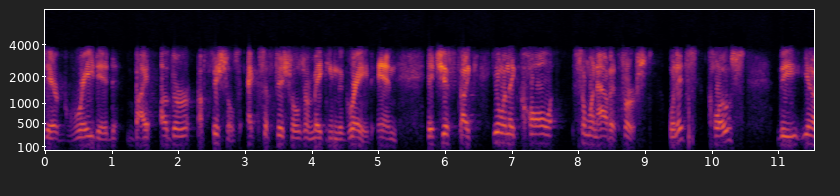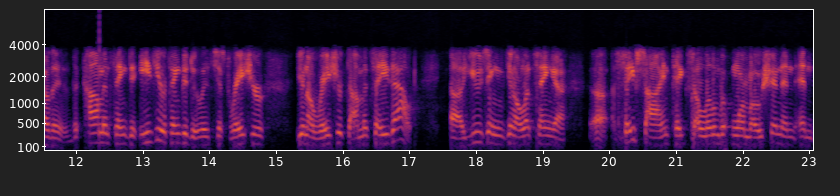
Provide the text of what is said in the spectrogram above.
they're graded by other officials. Ex officials are making the grade, and it's just like you know when they call someone out at first when it's close. The you know the the common thing, the easier thing to do is just raise your you know raise your thumb and say he's out. Uh, using you know let's say a a safe sign takes a little bit more motion and and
